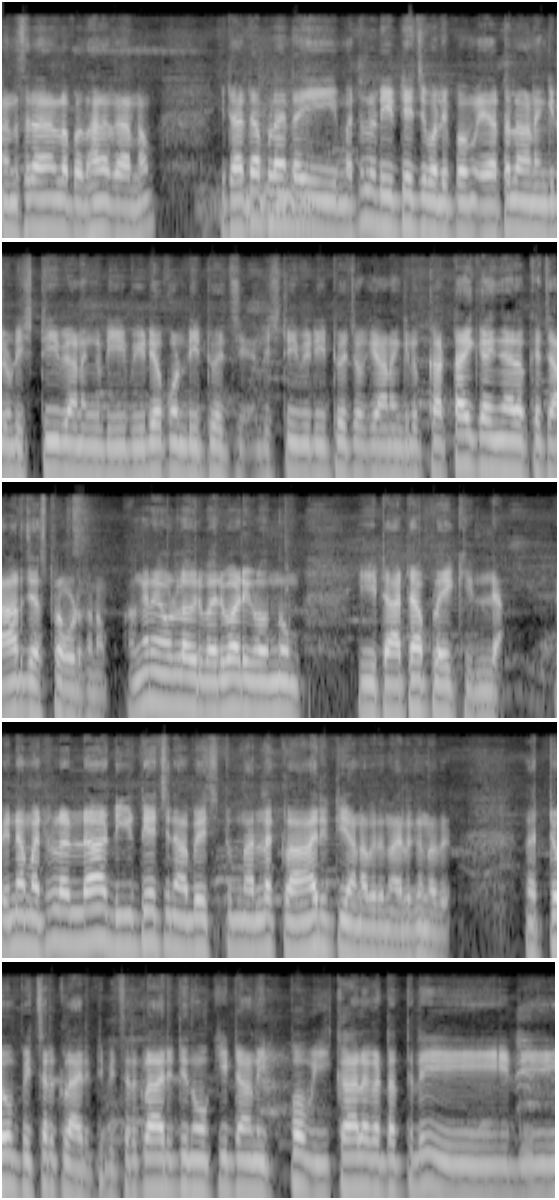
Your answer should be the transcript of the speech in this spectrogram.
മനസ്സിലാകാനുള്ള പ്രധാന കാരണം ഈ ടാറ്റ പ്ലാന്റെ ഈ മറ്റുള്ള ഡി ടി എച്ച് പോലെ ഇപ്പം എയർടെൽ ആണെങ്കിലും ഡിഷ് ടി വി ആണെങ്കിലും ഈ വീഡിയോ കോൺ ഡി ടു വെച്ച് dish T V D two വെച്ച് ഒക്കെ ആണെങ്കിലും കട്ടായി കഴിഞ്ഞാലൊക്കെ ചാർജ് എക്സ്ട്രാ കൊടുക്കണം. അങ്ങനെയുള്ള ഒരു പരിപാടികളൊന്നും ഈ ടാറ്റ പ്ലേക്ക് ഇല്ല. പിന്നെ മറ്റുള്ള എല്ലാ ഡി ടി എച്ചിനെ അപേക്ഷിച്ചിട്ടും നല്ല ക്ലാരിറ്റിയാണ് അവർ നൽകുന്നത്. ഏറ്റവും പിക്ചർ ക്ലാരിറ്റി പിക്ചർ ക്ലാരിറ്റി നോക്കിയിട്ടാണ് ഇപ്പോൾ ഈ കാലഘട്ടത്തിൽ ഈ ഈ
